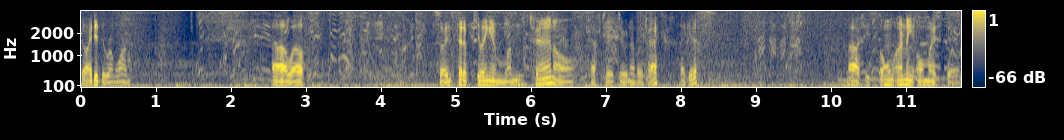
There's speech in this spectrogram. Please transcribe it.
Oh, I did the wrong one. Oh, well. So instead of killing him one turn, I'll have to do another attack, I guess. Oh, she's only almost dead.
